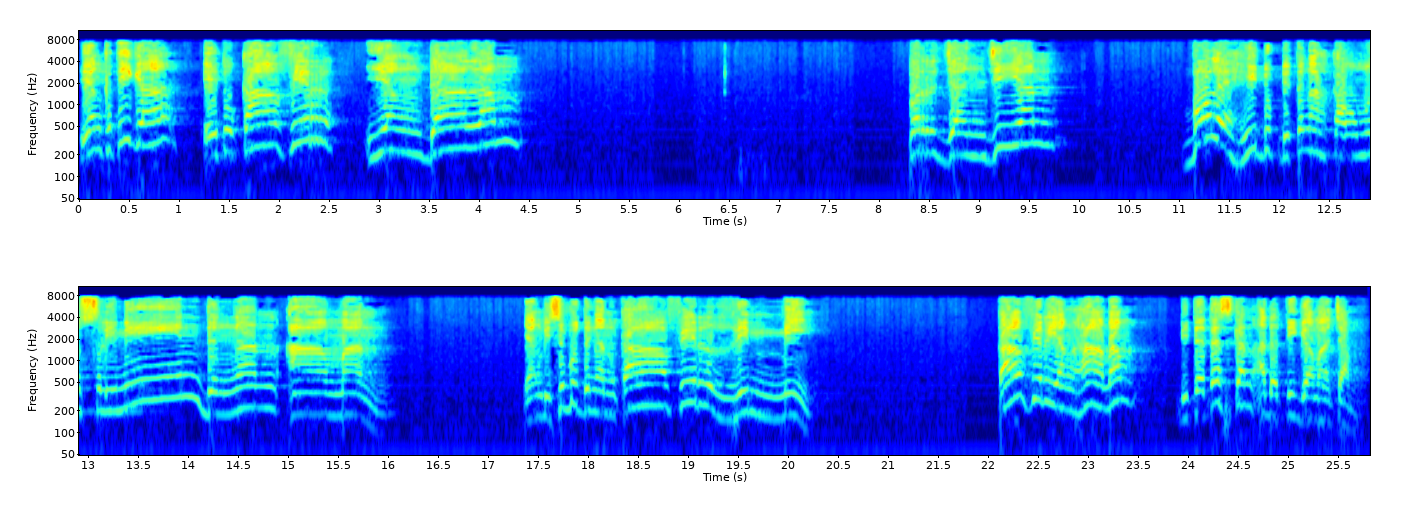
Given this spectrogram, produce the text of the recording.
Yang ketiga yaitu kafir yang dalam perjanjian boleh hidup di tengah kaum muslimin dengan aman. Yang disebut dengan kafir zimmi. Kafir yang haram diteteskan ada tiga macam.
